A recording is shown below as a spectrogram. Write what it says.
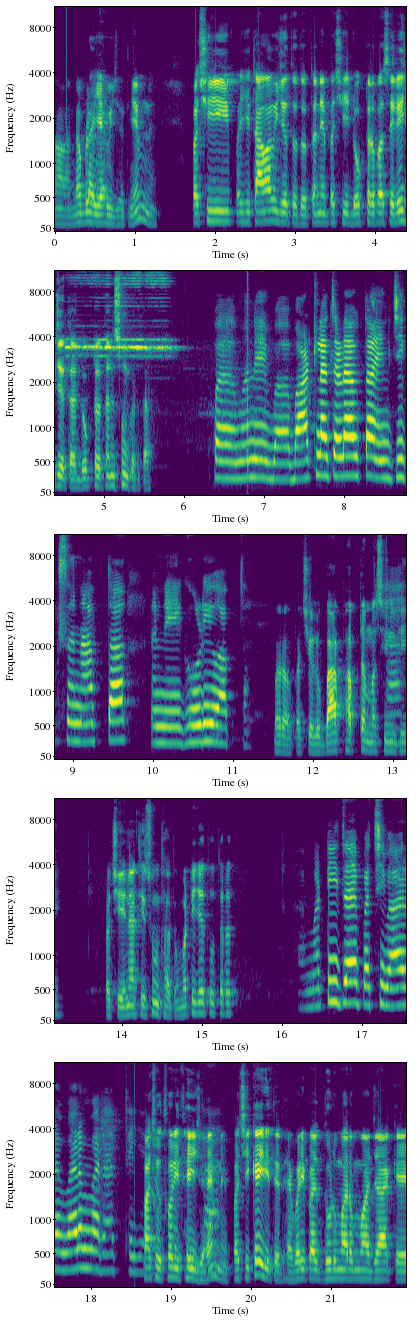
હા નબળાઈ આવી જતી એમ ને? પછી પછી તાવ આવી જતો તો તને પછી ડોક્ટર પાસે લઈ જતા ડોક્ટર તને શું કરતા? મને બાટલા ચડાવતા ઇન્જેક્શન આપતા અને ગોળીઓ આપતા. બરાબર પછી ઓલું બાફ આપતા મશીનથી? પછી એનાથી શું થતું? મટી જતું તરત? મટી જાય પછી વાર વારંવાર રાત થઈ જાય. પાછું ફરી થઈ જાય એમ ને? પછી કઈ રીતે થાય? વળી પાછું ધૂળમાં રમવા જા કે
